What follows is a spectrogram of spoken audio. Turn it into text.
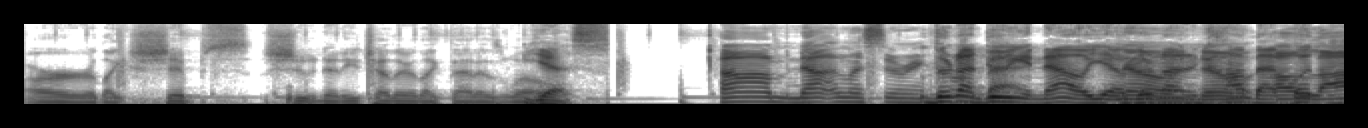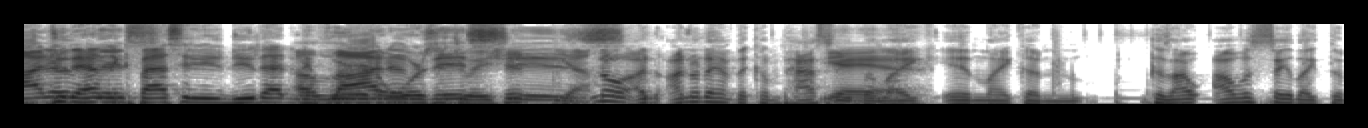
are like ships shooting at each other like that as well? yes, Um, not unless they're in. they're not doing it now. Yeah, No, they're not in no. combat. A But lot do of they have the this- capacity to do that a if we're lot in a of war this situation? is- yeah. No, I, I know they have the capacity, Yeah, but yeah. like in like a because I, I would say like the,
